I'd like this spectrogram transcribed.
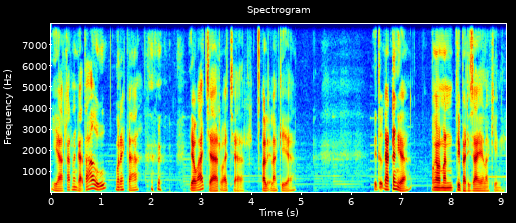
ya karena nggak tahu mereka. Ya wajar wajar. Balik lagi ya. Itu kadang ya pengalaman pribadi saya lagi nih.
